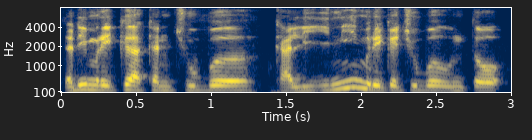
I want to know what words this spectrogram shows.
Jadi mereka akan cuba kali ini mereka cuba untuk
